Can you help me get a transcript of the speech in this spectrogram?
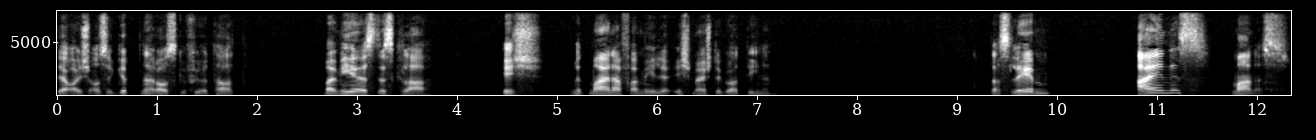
der euch aus Ägypten herausgeführt hat? Bei mir ist es klar. Ich mit meiner Familie, ich möchte Gott dienen. Das Leben eines Mannes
